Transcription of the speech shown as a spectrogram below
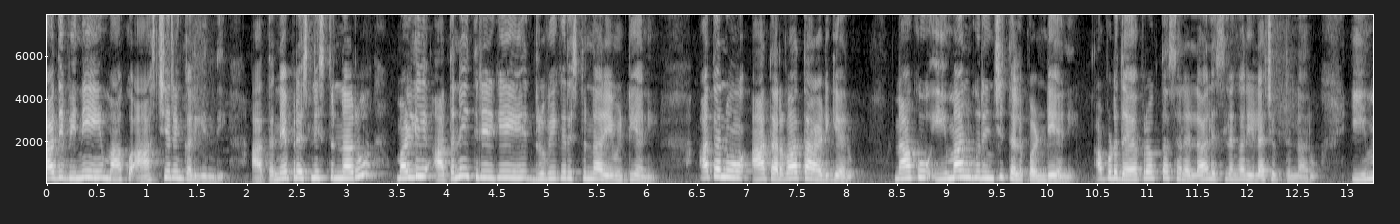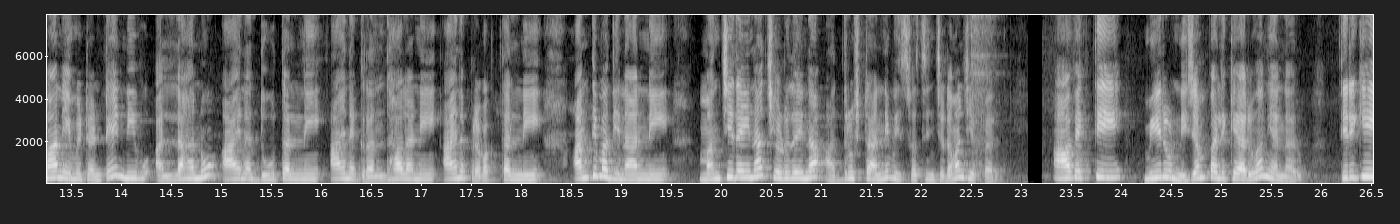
అది విని మాకు ఆశ్చర్యం కలిగింది. అతనే ప్రశ్నిస్తున్నారు మళ్ళీ అతనే తిరిగి ధృవీకరిస్తున్నారేమిటి అని. అతను ఆ తర్వాత అడిగారు నాకు ఈమాన్ గురించి తెలపండి అని. అప్పుడు దయప్రవక్త సలల్లా అలిస్లం గారు ఇలా చెప్తున్నారు. ఈమాన్ ఏమిటంటే నీవు అల్లాహను ఆయన దూతల్ని ఆయన గ్రంథాలని ఆయన ప్రవక్తల్ని అంతిమ దినాన్ని మంచిదైనా చెడుదైన అదృష్టాన్ని విశ్వసించడం అని చెప్పారు. ఆ వ్యక్తి మీరు నిజం పలికారు అని అన్నారు. తిరిగి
